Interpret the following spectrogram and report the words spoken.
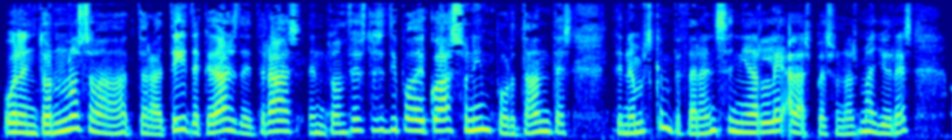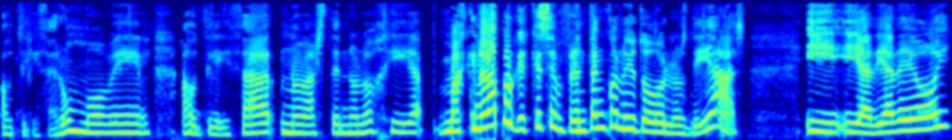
o el entorno no se va a adaptar a ti, te quedas detrás. Entonces, todo ese tipo de cosas son importantes. Tenemos que empezar a enseñarle a las personas mayores a utilizar un móvil, a utilizar nuevas tecnologías. Más que nada porque es que se enfrentan con ello todos los días. Y, y a día de hoy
